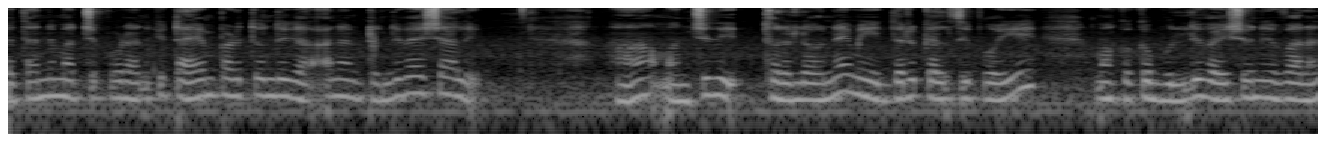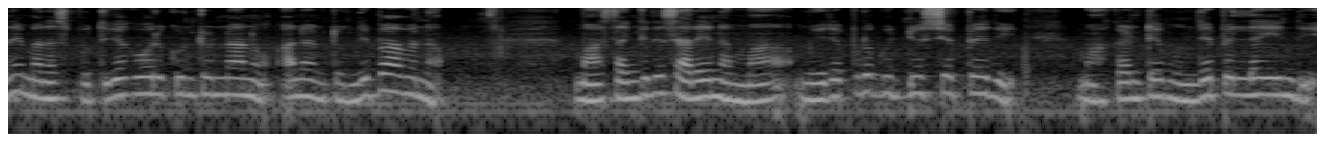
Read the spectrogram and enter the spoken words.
గతాన్ని మర్చిపోవడానికి టైం పడుతుందిగా అని అంటుంది వైశాలి. "ఆ, మంచిది. త్వరలోనే మీ ఇద్దరు కలిసిపోయి మాకొక బుల్లి వైశ్యుని ఇవ్వాలని మనస్ఫూర్తిగా కోరుకుంటున్నాను అని అంటుంది భావన. మా సంగతి సరేనమ్మా. మీరెప్పుడు గుడ్ న్యూస్ చెప్పేది? మాకంటే ముందే పెళ్ళయింది.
